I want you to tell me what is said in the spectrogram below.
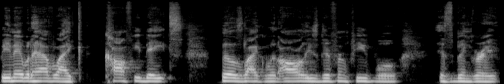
being able to have like coffee dates feels like with all these different people, it's been great.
